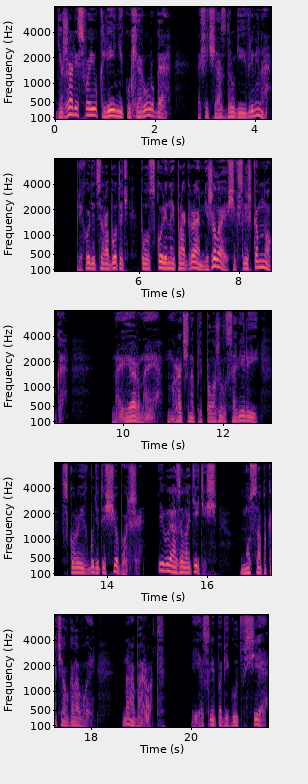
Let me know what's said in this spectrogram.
держали свою клинику хирурга, а сейчас другие времена. Приходится работать по ускоренной программе, желающих слишком много. Наверное, мрачно предположил Савелий, скоро их будет еще больше, и вы озолотитесь. Муса покачал головой. Наоборот, если побегут все,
